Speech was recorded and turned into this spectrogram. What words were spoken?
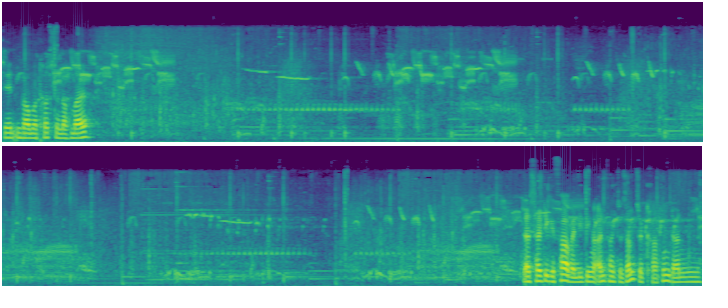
Hier hinten bauen wir trotzdem nochmal. Das ist halt die Gefahr, wenn die Dinge anfangen zusammenzukrachen, dann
